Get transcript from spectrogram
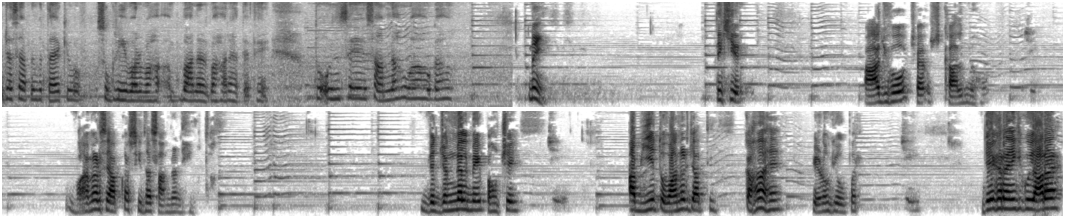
जैसे आपने बताया कि वो सुग्रीव और वहाँ वानर वहाँ रहते थे तो उनसे सामना हुआ होगा? नहीं। देखिए, आज हो चाहे उस काल में हो वानर से आपका सीधा सामना नहीं होता। वे जंगल में पहुँचे। अब ये तो वानर जाति कहाँ है पेड़ों के ऊपर? देख रहे हैं कि कोई आ रहा है?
